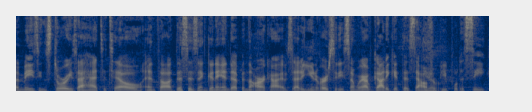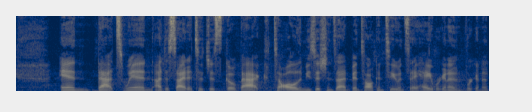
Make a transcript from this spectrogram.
amazing stories I had to tell and thought this isn't going to end up in the archives at a university somewhere. I've got to get this out for people to see. And that's when I decided to just go back to all of the musicians I had been talking to and say, "Hey, we're gonna we're gonna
